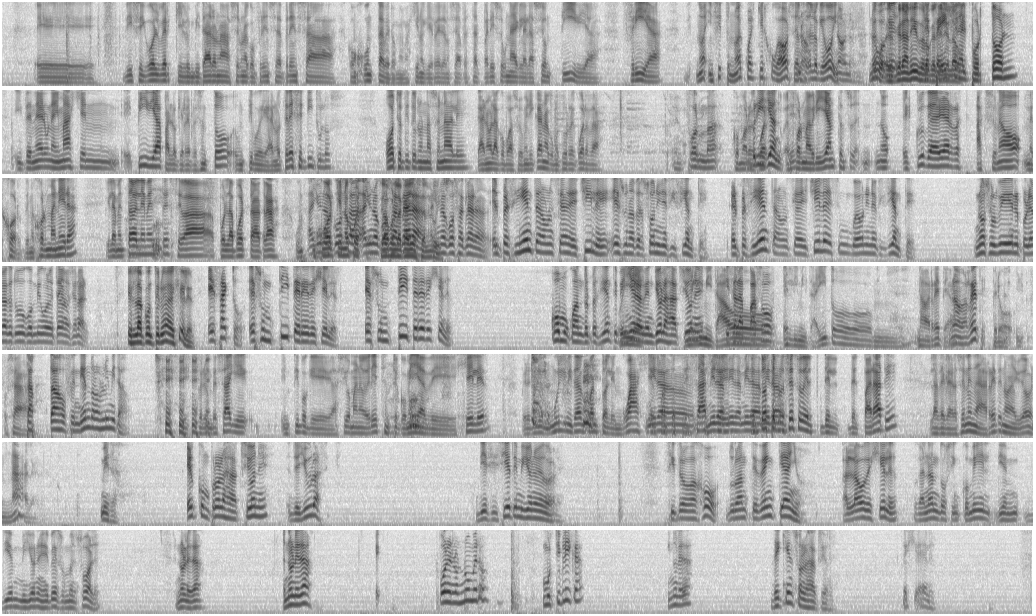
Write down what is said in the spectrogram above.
Eh, dice Goldberg que lo invitaron a hacer una conferencia de prensa conjunta, pero me imagino que Herrera no se va a prestar para eso, una declaración tibia, fría. No, insisto, no es cualquier jugador, si No, es lo que voy. no, no, no. No es el gran ídolo que tiene la en el portón y tener una imagen eh, tibia para lo que representó, un tipo que ganó 13 títulos, 8 títulos nacionales, ganó la Copa Sudamericana, como tú recuerdas, En forma como brillante. en forma brillante. en su- No, el club debería haber accionado mejor, de mejor manera, y lamentablemente se va por la puerta de atrás un, Hay jugador que no cosa, juega. hay una cosa clara, hay una cosa clara. El presidente de la Universidad de Chile es una persona ineficiente. El presidente de la Universidad de Chile es un huevón ineficiente. No se olviden el problema que tuvo conmigo en el Estadio Nacional. Es la continuidad de Heller. Exacto, es un títere de Heller. Es un títere de Heller. Como cuando el presidente Oye, Piñera vendió las acciones y se las pasó Es limitadito Navarrete. ¿ah? Navarrete. Pero, o sea. Estás, estás ofendiendo a los limitados. pero empezaba que un tipo que ha sido mano derecha, entre comillas, de Heller, pero tiene muy limitado en cuanto al lenguaje, Mira, en cuanto a expresarse. mira, mira, mira, en todo este proceso del, del, del parate, las declaraciones de Navarrete no han ayudado en nada. Mira, él compró las acciones de Jurassic. 17 millones de dólares. Si trabajó durante 20 años al lado de Heller, ganando 5 mil, 10, 10 millones de pesos mensuales, no le da. No le da. Eh, Pone los números, multiplica y no le da. ¿De quién son las acciones? De Heller.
